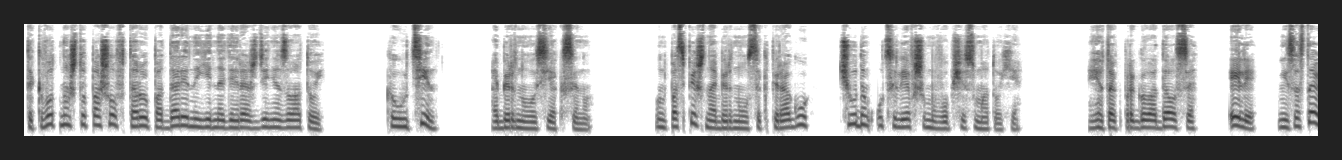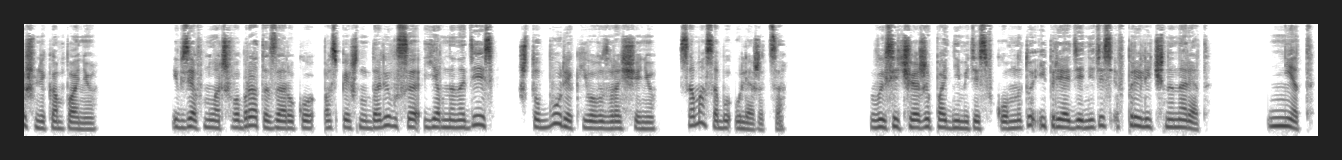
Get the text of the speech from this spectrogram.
Так вот на что пошел второй подаренный ей на день рождения золотой. «Каутин!» — обернулась я к сыну. Он поспешно обернулся к пирогу, чудом уцелевшему в общей суматохе. «Я так проголодался. Элли, не составишь мне компанию?» И, взяв младшего брата за руку, поспешно удалился, явно надеясь, что буря к его возвращению сама собой уляжется. Вы сейчас же подниметесь в комнату и приоденетесь в приличный наряд. Нет,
